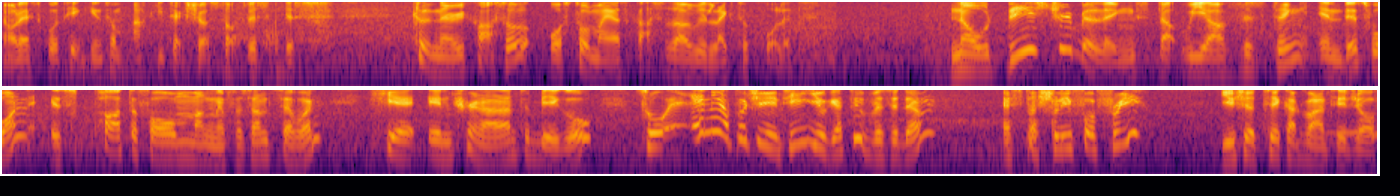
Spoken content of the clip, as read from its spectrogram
Now let's go take in some architecture stuff. This is Killarney Castle or Stollmeyer's Castle as would like to call it. Now these three buildings that we are visiting in this one is part of our Magnificent 7 here in Trinidad and Tobago. So any opportunity you get to visit them, especially for free, you should take advantage of.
